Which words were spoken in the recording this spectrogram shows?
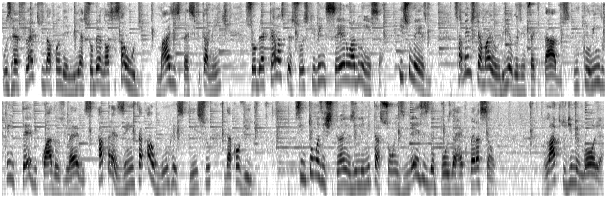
os reflexos da pandemia sobre a nossa saúde, mais especificamente sobre aquelas pessoas que venceram a doença. Isso mesmo, Sabemos que a maioria dos infectados, incluindo quem teve quadros leves, apresenta algum resquício da Covid. Sintomas estranhos e limitações meses depois da recuperação. Lapso de memória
